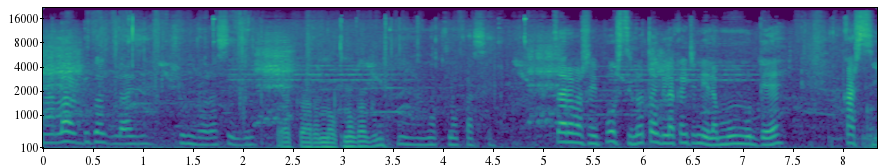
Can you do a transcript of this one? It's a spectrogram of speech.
না লাউ ডুকা গুলা সুন্দর আছে যে। এক আর নখ নখ কাকু নক নক আছে। চার বাসায় পড়ছিল তো ওগুলা কাইটে নিলাম মোমোর দিয়ে কাটছি।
